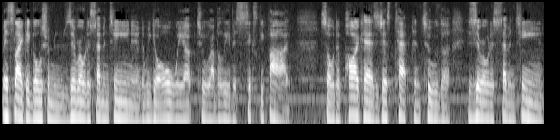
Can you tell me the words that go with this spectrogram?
It's like it goes from zero to 17, and we go all the way up to I believe it's 65. So the podcast just tapped into the zero to 17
